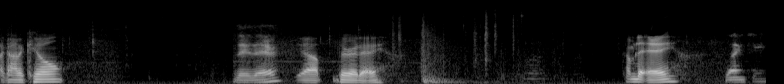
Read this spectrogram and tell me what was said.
I got a kill. They there? Yeah, they're at A. Come to A. Blanking.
